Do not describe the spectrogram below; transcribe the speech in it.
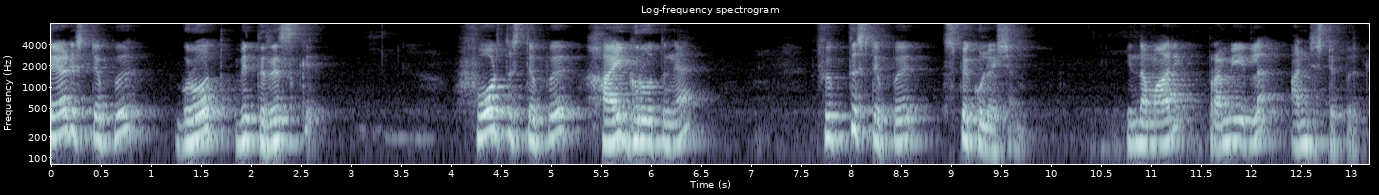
third step growth with risk fourth step high க்ரோத்துங்க ஃபிஃப்த்து ஸ்டெப்பு ஸ்பெக்குலேஷன் இந்த மாதிரி பிரமீடில் அஞ்சு ஸ்டெப் இருக்குது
